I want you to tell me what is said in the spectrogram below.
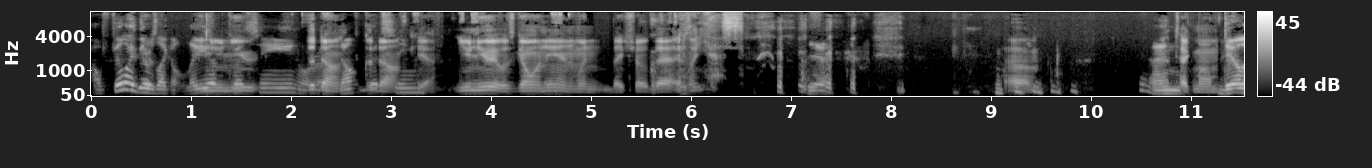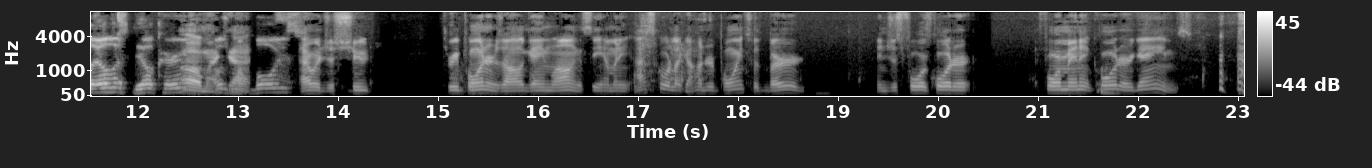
I feel like there was like a layup knew- cut scene or the a dunk, dunk the dunk. scene. Yeah, you knew it was going in when they showed that. It was like yes. yeah. Um, And tech moment. Dale Ellis, Dell Curry. Oh, my those my God. boys. I would just shoot three pointers all game long and see how many. I scored like hundred points with Bird in just four quarter, four minute quarter games.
